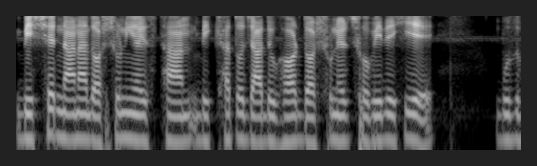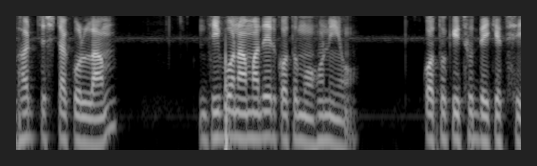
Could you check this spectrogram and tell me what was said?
বিশ্বের নানা দর্শনীয় স্থান, বিখ্যাত জাদুঘর দর্শনের ছবি দেখিয়ে বুঝবার চেষ্টা করলাম, জীবন আমাদের কত মোহনীয়, কত কিছু দেখেছি।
